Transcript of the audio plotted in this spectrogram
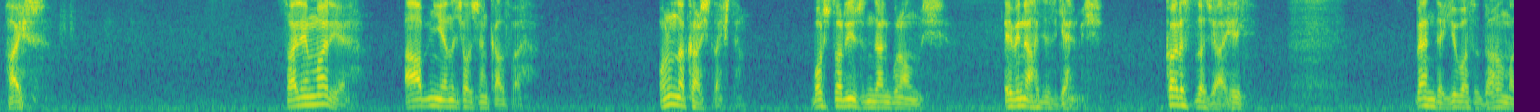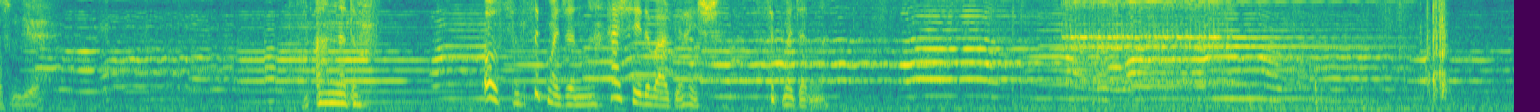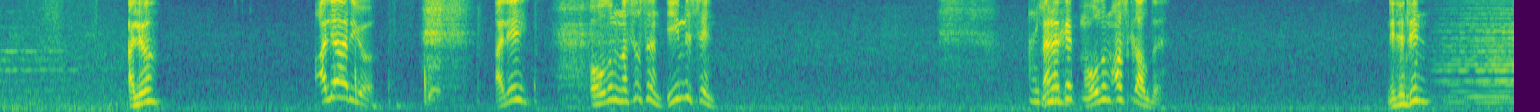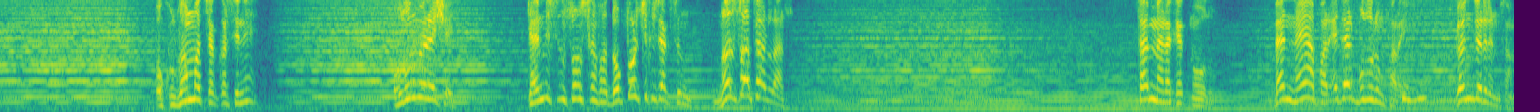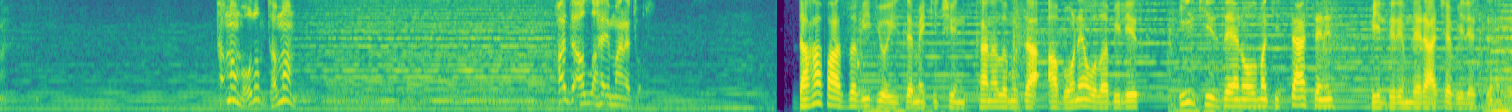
Hayır. Salim var ya, abimin yanında çalışan kalfa. Onunla karşılaştım. Borçları yüzünden bunalmış. Evine haciz gelmiş. Karısı da cahil. Ben de yuvası dağılmasın diye. Anladım. Olsun sıkma canını. Her şeyde var bir hayır. Sıkma canını. Alo? Ali arıyor. Ali, oğlum nasılsın? İyi misin? Ali, Merak etme oğlum az kaldı. Ne dedin? Okuldan mı atacaklar seni? Olur mu öyle şey? Gelmişsin son sınıfa doktor çıkacaksın. Nasıl atarlar? Sen merak etme oğlum. Ben ne yapar eder bulurum parayı. Gönderirim sana. Tamam oğlum tamam. Hadi Allah'a emanet ol. Daha fazla video izlemek için kanalımıza abone olabilir, ilk izleyen olmak isterseniz bildirimleri açabilirsiniz.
